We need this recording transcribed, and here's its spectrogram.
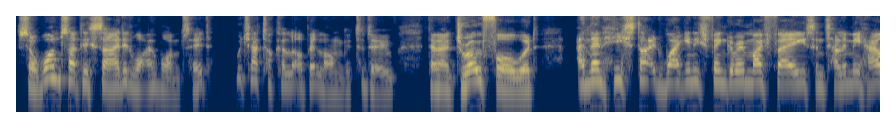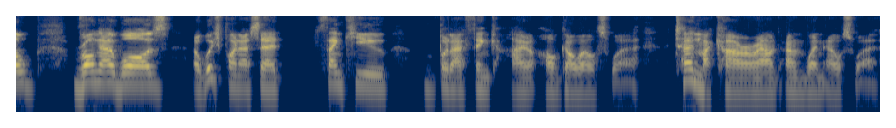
So once I decided what I wanted, which I took a little bit longer to do, then I drove forward and then he started wagging his finger in my face and telling me how wrong I was. At which point I said, Thank you but I think I, will go elsewhere. Turned my car around and went elsewhere.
